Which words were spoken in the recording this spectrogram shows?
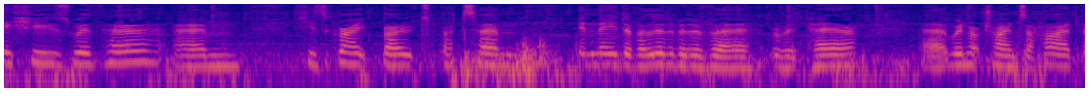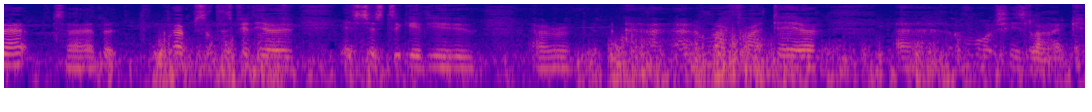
issues with her. Um, she's a great boat, but um, in need of a little bit of a repair. Uh, we're not trying to hide that, uh, but the purpose of this video is just to give you a, a, a rough idea uh, of what she's like.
